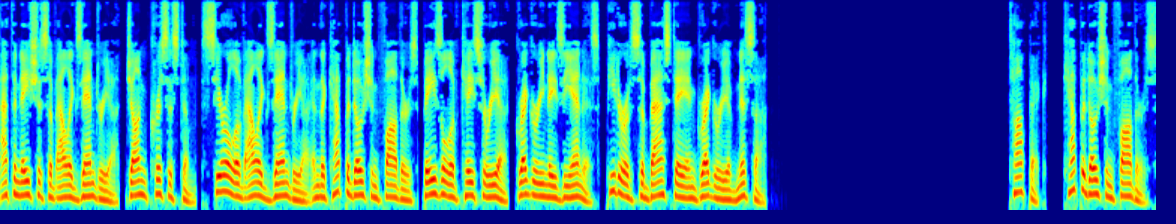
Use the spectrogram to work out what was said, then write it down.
Athanasius of Alexandria, John Chrysostom, Cyril of Alexandria and the Cappadocian Fathers Basil of Caesarea, Gregory Nazianzus, Peter of Sebaste and Gregory of Nyssa. Cappadocian Fathers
